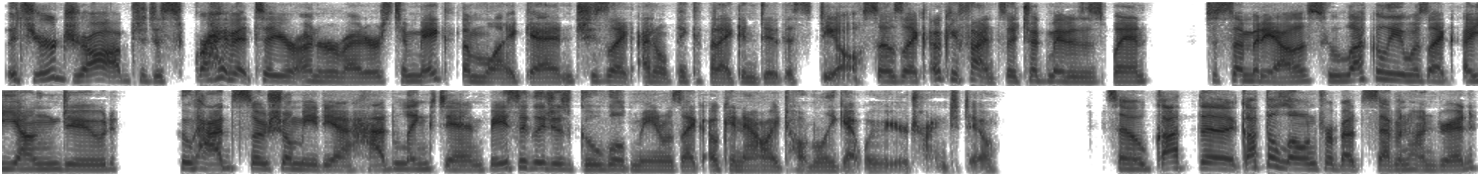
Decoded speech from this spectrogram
it's your job to describe it to your underwriters to make them like it. And she's like, I don't think that I can do this deal. So I was like, okay, fine. So I took my business plan to somebody else who luckily was like a young dude who had social media, had LinkedIn, basically just Googled me and was like, okay, now I totally get what you're trying to do. So got the got the loan for about 700,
